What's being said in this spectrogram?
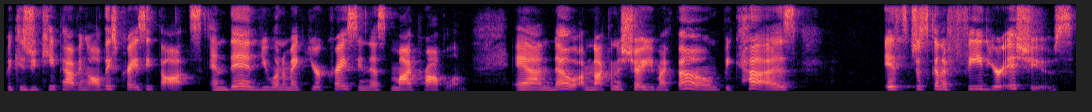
because you keep having all these crazy thoughts. And then you want to make your craziness my problem. And no, I'm not going to show you my phone because it's just going to feed your issues.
